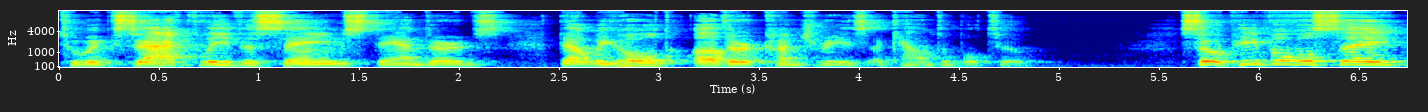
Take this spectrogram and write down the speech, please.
to exactly the same standards that we hold other countries accountable to. So people will say,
